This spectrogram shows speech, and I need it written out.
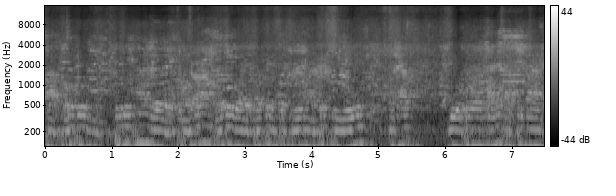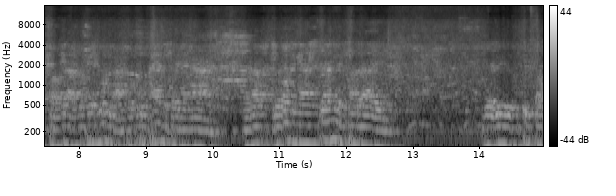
ขอบคุณทุกท่านเลยขอร่ำขอรวยขอเป็นเศรษฐีมหาเศรษฐีนะครับ อยู่เป็นกำลังใจให้กับทีมงานสอนดาวประเภทลูกหลานของทุกท่านไปในงานนะครับแล้วก็มีงานด้านหนึ่งอะไรอย่าลืมติดต่อ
